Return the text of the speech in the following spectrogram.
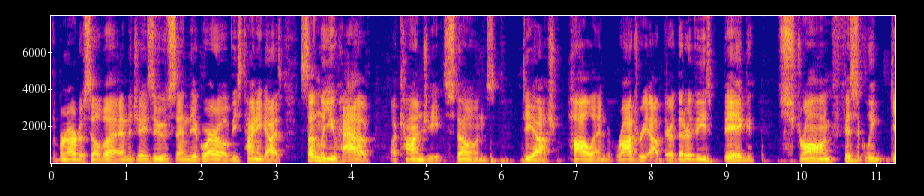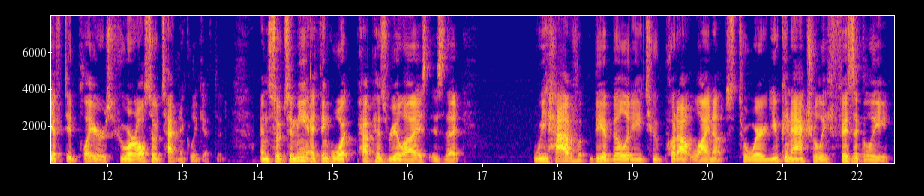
the Bernardo Silva and the Jesus and the Aguero of these tiny guys. Suddenly you have Akanji, Stones, Dias, Haaland, Rodri out there that are these big, strong, physically gifted players who are also technically gifted. And so to me, I think what Pep has realized is that we have the ability to put out lineups to where you can actually physically,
